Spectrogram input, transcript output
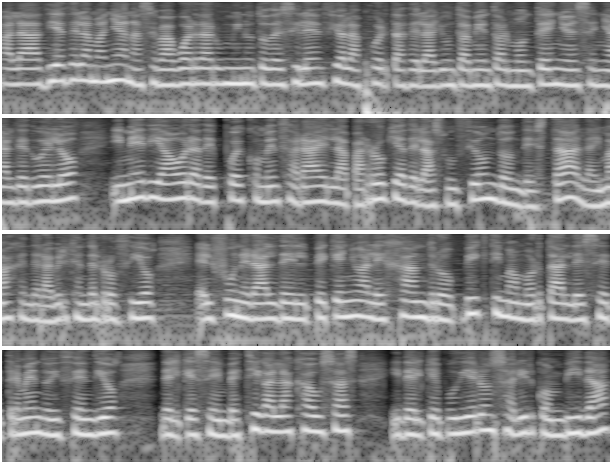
A las 10 de la mañana se va a guardar un minuto de silencio a las puertas del Ayuntamiento almonteño en señal de duelo y media hora después comenzará en la parroquia de la Asunción, donde está la imagen de la Virgen del Rocío, el funeral del pequeño Alejandro, víctima mortal de ese tremendo incendio del que se investigan las causas y del que pudieron salir con vida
